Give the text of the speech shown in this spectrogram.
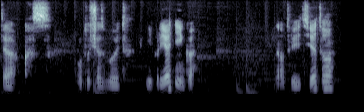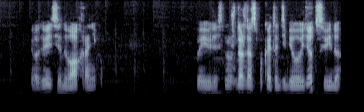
Так, вот тут сейчас будет неприятненько. Вот видите этого. И вот видите, два охранника появились. Нужно дождаться, пока этот дебил уйдет с вида.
